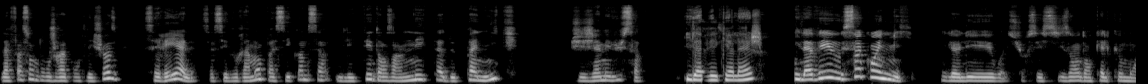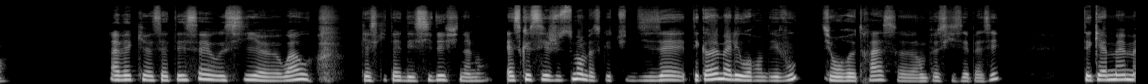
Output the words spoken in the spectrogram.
la façon dont je raconte les choses, c'est réel. Ça s'est vraiment passé comme ça. Il était dans un état de panique. J'ai jamais vu ça. Il avait quel âge? Il avait 5 euh, ans et demi. Il allait ouais, sur ses 6 ans dans quelques mois. Avec euh, cet essai aussi, euh, waouh Qu'est-ce qui t'a décidé finalement? Est-ce que c'est justement parce que tu te disais, t'es quand même allé au rendez-vous, si on retrace un peu ce qui s'est passé, t'es quand même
